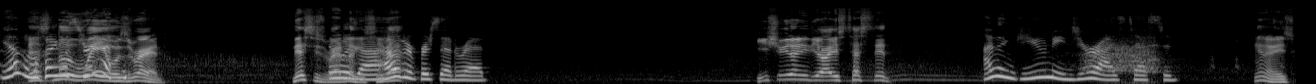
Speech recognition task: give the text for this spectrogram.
Yeah, the There's light no was way it was red. This is It red. was Look, you a see that? hundred percent red. You sure you don't need your eyes tested? I think you need your eyes tested. You know, it's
